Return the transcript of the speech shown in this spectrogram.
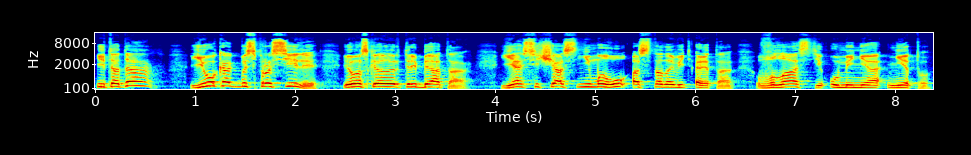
И тогда его как бы спросили, и он сказал, говорит, ребята, я сейчас не могу остановить это, власти у меня нету.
